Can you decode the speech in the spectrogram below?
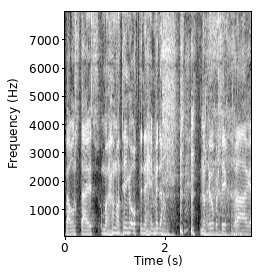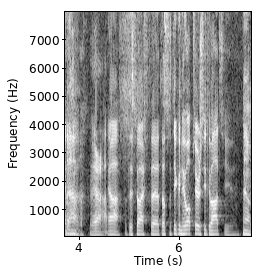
bij ons thuis om eh, wat dingen op te nemen dan. nog heel voorzichtig waren. En, Ja. Ja. ja, dat is wel echt, eh, dat is natuurlijk een heel absurde situatie. Ja.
